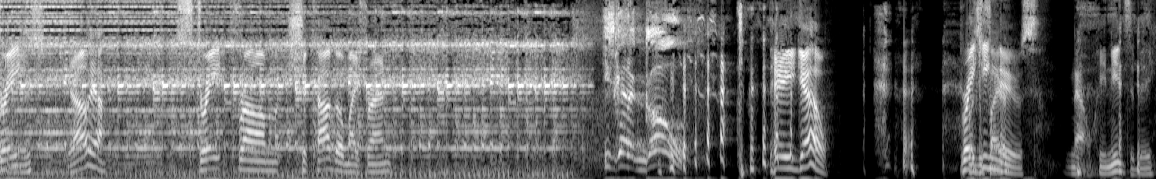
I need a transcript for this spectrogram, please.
Oh yeah, straight from Chicago, my friend. He's got to go. there you go. Breaking news. No, he needs to be.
